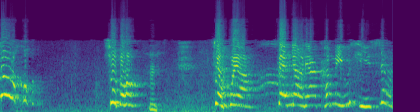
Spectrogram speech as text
到了好。小宝，嗯，这回啊，咱娘俩可没有心事了。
